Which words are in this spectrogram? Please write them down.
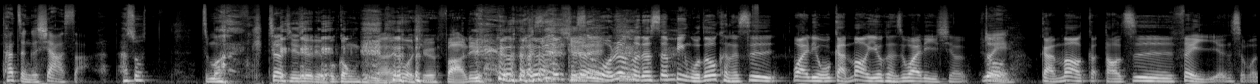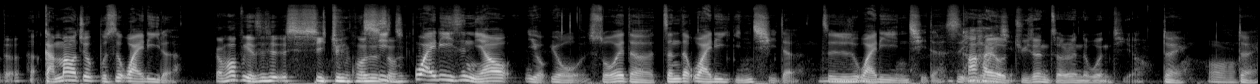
他整个吓傻了。他说：“怎么？这样其实有点不公平啊，因为我学法律，可是 我任何的生病，我都有可能是外力，我感冒也有可能是外力性，对。感冒导致肺炎什么的，感冒就不是外力了？感冒不也是细菌或是细什么？外力是你要有有所谓的真的外力引起的，这就是外力引起的，是意他还有举证责任的问题啊。对哦，对，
